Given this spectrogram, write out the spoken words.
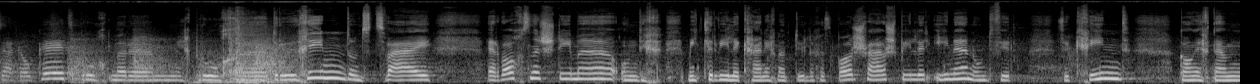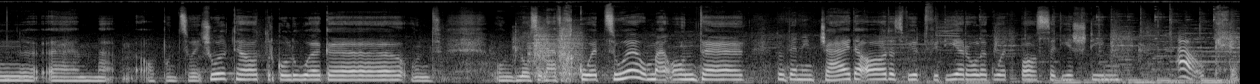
sagen, okay, jetzt braucht man, ähm, ich brauche äh, drei Kinder und zwei Erwachsenenstimmen und ich, mittlerweile kenne ich natürlich ein paar Schauspielerinnen und für, für Kinder gehe ich dann ähm, ab und zu ins Schultheater schauen und, und höre einfach gut zu und, und äh, dann entscheiden, ah, das wird für diese Rolle gut passen, diese Stimme. Ah, okay.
